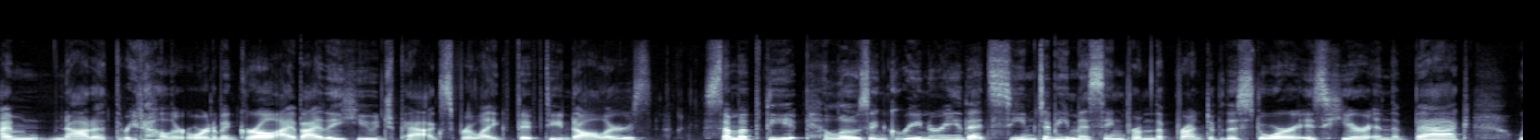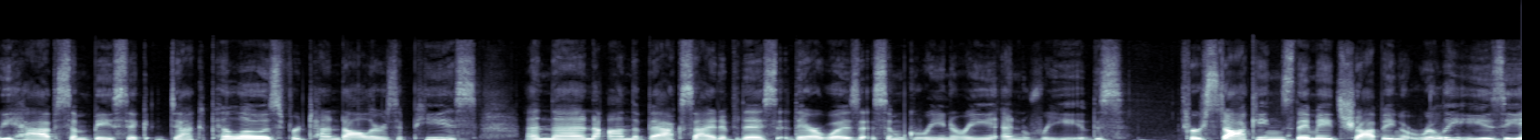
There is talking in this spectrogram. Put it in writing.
I'm not a $3 ornament girl. I buy the huge packs for like $15. Some of the pillows and greenery that seem to be missing from the front of the store is here in the back. We have some basic deck pillows for $10 a piece. And then on the back side of this, there was some greenery and wreaths. For stockings, they made shopping really easy.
